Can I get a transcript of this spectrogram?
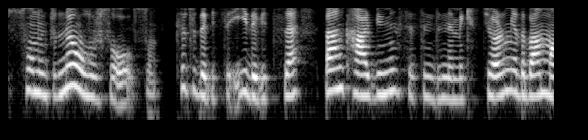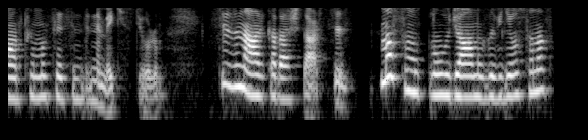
sonucu ne olursa olsun, kötü de bitse, iyi de bitse ben kalbimin sesini dinlemek istiyorum ya da ben mantığımın sesini dinlemek istiyorum. Sizin arkadaşlar, siz nasıl mutlu olacağınızı biliyorsanız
